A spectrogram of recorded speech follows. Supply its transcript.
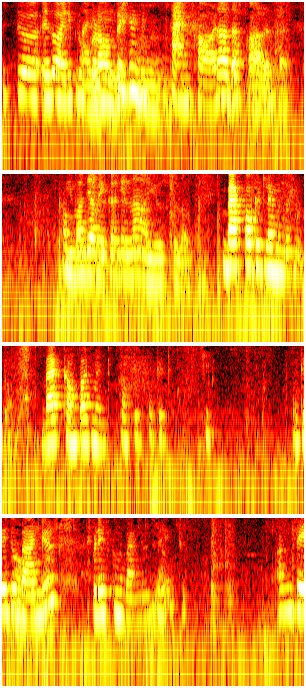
విత్ ఏదో ఐడి ప్రూఫ్ ID కూడా proof. ఉంది. Hmm. PAN card Aadhaar card Aadhaar card ఈ మధ్య అవి ఎక్కడికి వెళ్ళినా యూస్ఫుల్ అవుతాయి. బ్యాక్ పాకెట్లో ఏముందో చూద్దాం. Back compartment pocket pocket okay too Okay. Bangles ఇప్పుడు వేసుకున్న బ్యాంగిల్స్ అంతే.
